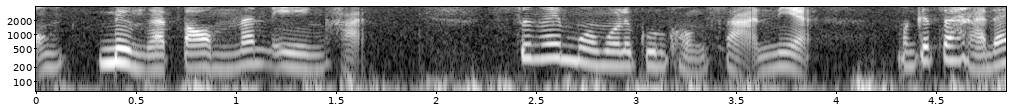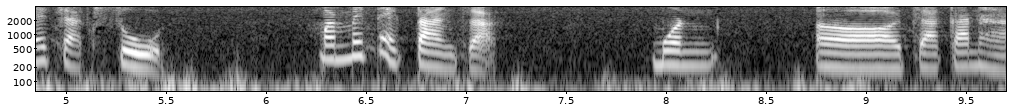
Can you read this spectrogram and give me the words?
12 1 อะตอมนั่นเองค่ะ ซึ่งไอ้มวลโมเลกุลของสารเนี่ย มันก็จะหาได้จากสูตร มันไม่แตกต่างจากมวลจากการหา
